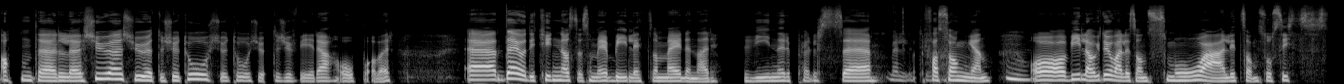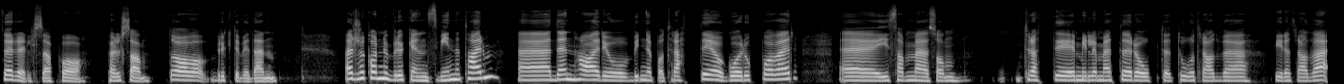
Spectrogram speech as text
18 til 20, 20 til 22, 22 til 24 og oppover. Eh, Det er jo de tynneste som blir litt sånn mer den der wienerpølsefasongen. Mm. Og vi lagde jo veldig sånn små, litt sånn sossisstørrelser på pølsene. Da brukte vi den. Eller så kan du bruke en svinetarm. Eh, Den har jo begynner på 30 og går oppover. eh, I samme sånn 30 millimeter og opp til 32-34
